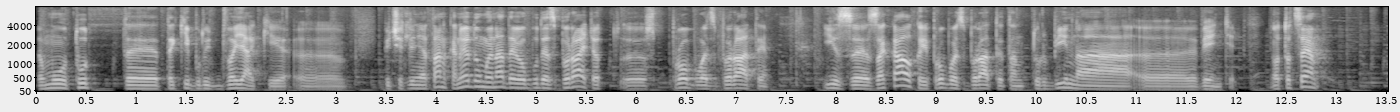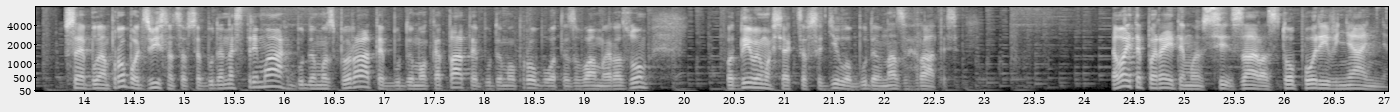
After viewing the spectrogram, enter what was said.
Тому тут е, такі будуть двоякі е, впечатлення танка. Ну, я думаю, треба його буде збирати, от е, спробувати збирати із е, закалкою і пробувати збирати там турбіна, е, вентиль. От оце все будемо пробувати. Звісно, це все буде на стрімах, будемо збирати, будемо катати, будемо пробувати з вами разом. Подивимося, як це все діло буде в нас гратися. Давайте перейдемо зараз до порівняння.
